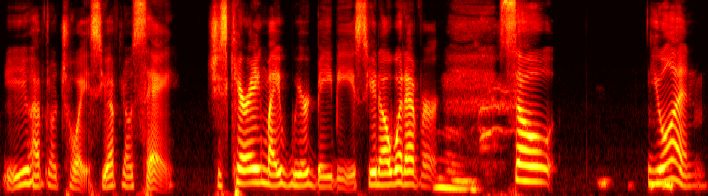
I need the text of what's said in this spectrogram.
You have no choice. You have no say. She's carrying my weird babies, you know, whatever. Hmm. So yun.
